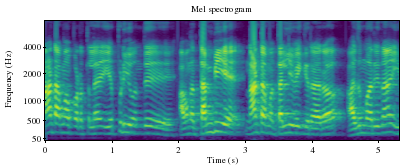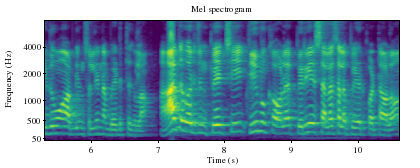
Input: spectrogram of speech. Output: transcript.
நாட்டாமா படத்துல எப்படி வந்து அவங்க தம்பியை நாட்டாம தள்ளி வைக்கிறாரோ அது மாதிரி தான் இதுவும் அப்படின்னு சொல்லி நம்ம எடுத்துக்கலாம். ஆதவ அர்ஜுன் பேச்சு திமுகவில் பெரிய சலசலப்பு ஏற்பட்டாலும்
